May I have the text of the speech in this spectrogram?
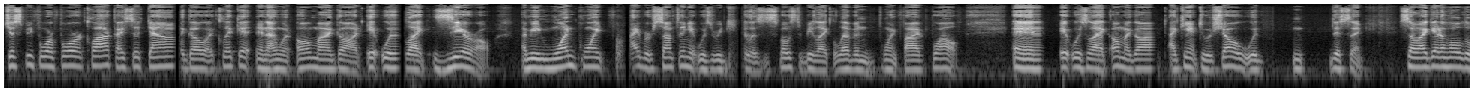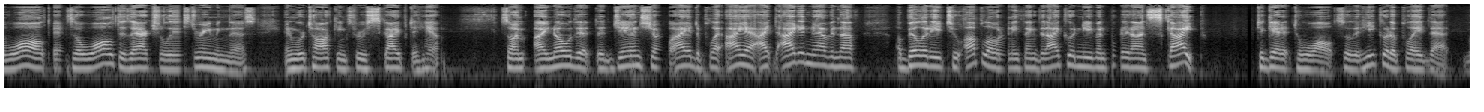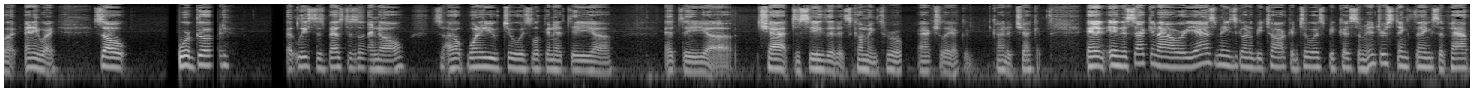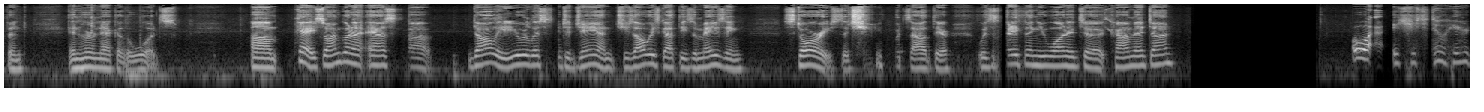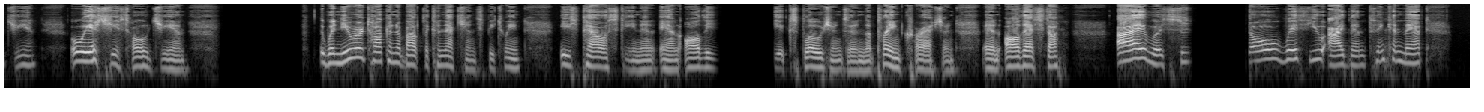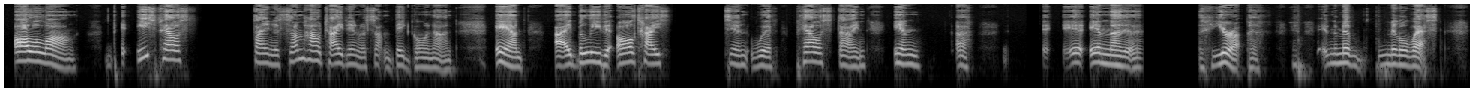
just before four o'clock. I sit down, I go, I click it, and I went, oh my God, it was like zero. I mean, 1.5 or something. It was ridiculous. It's supposed to be like 11.5, 12. And it was like, oh my God, I can't do a show with this thing. So I get a hold of Walt. And so Walt is actually streaming this, and we're talking through Skype to him. So I'm I know that the Jan show I had to play I I I didn't have enough ability to upload anything that I couldn't even put it on Skype to get it to Walt so that he could have played that. But anyway, so we're good, at least as best as I know. So I hope one of you two is looking at the uh, at the uh, chat to see that it's coming through. Actually, I could kind of check it. And in the second hour, Yasmin's going to be talking to us because some interesting things have happened in her neck of the woods. Um, okay, so I'm going to ask uh, Dolly. You were listening to Jan. She's always got these amazing stories that she puts out there. Was there anything you wanted to comment on? Oh, is she still here, Jan? Oh, yes, she is. Oh, Jan. When you were talking about the connections between East Palestine and, and all the explosions and the plane crash and, and all that stuff, I was so with you. I've been thinking that all along. East Palestine is somehow tied in with something big going on. And I believe it all ties in with Palestine in uh, in the uh, Europe, in the mid, Middle West,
